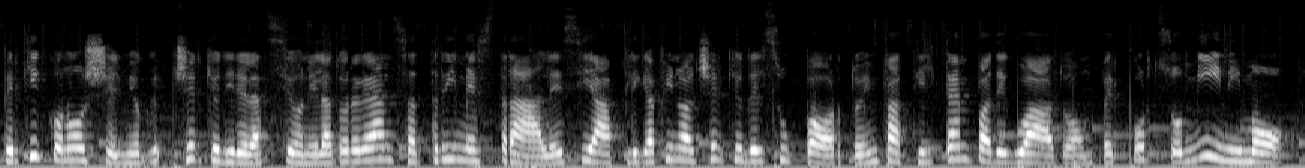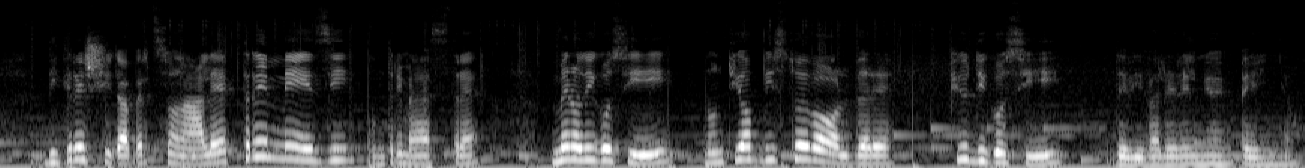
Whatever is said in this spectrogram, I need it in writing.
Per chi conosce il mio cerchio di relazioni, la tolleranza trimestrale si applica fino al cerchio del supporto, infatti il tempo adeguato a un percorso minimo di crescita personale è tre mesi, un trimestre. Meno di così non ti ho visto evolvere più di così devi valere il mio impegno.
